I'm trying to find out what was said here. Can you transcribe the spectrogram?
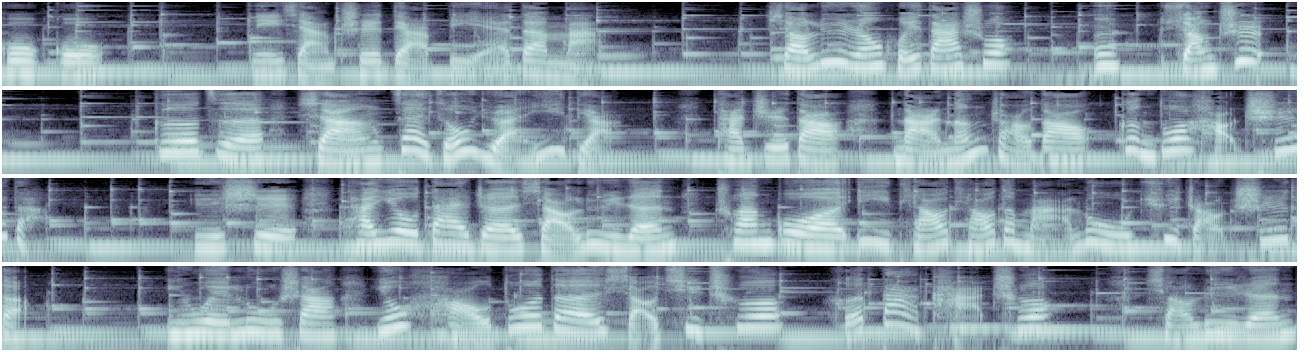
咕咕，你想吃点别的吗？”小绿人回答说：“嗯，想吃。”鸽子想再走远一点，他知道哪儿能找到更多好吃的，于是他又带着小绿人穿过一条条的马路去找吃的，因为路上有好多的小汽车和大卡车。小绿人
